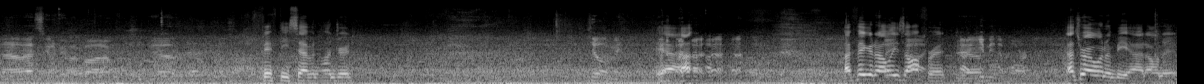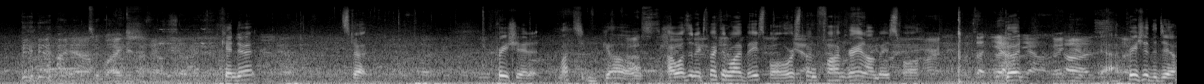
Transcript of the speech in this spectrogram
No, that's going to be my bottom. Yeah. 5,700. Killing me. Yeah. I, I figured I'll at least offer it. Give me the mark. That's where I want to be at on it. Yeah. Too much. Can do it? Let's do it. Appreciate it. Let's go. I wasn't expecting to buy baseball or spend five grand on baseball. Yeah, Good. Yeah, Thank uh, you. Yeah, appreciate the deal.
